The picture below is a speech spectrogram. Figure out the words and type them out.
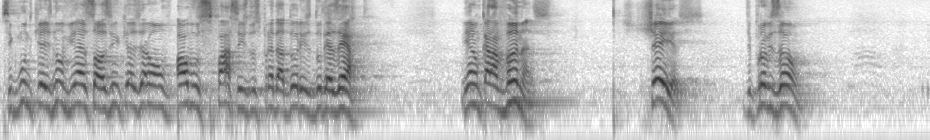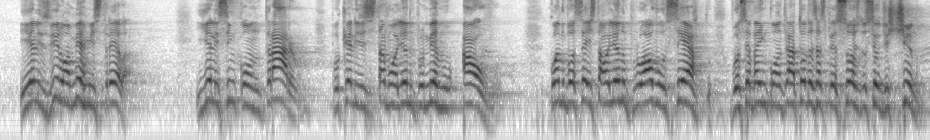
Segundo, que eles não vieram sozinhos, que eles eram alvos fáceis dos predadores do deserto. Vieram caravanas cheias de provisão. E eles viram a mesma estrela. E eles se encontraram porque eles estavam olhando para o mesmo alvo. Quando você está olhando para o alvo certo, você vai encontrar todas as pessoas do seu destino.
